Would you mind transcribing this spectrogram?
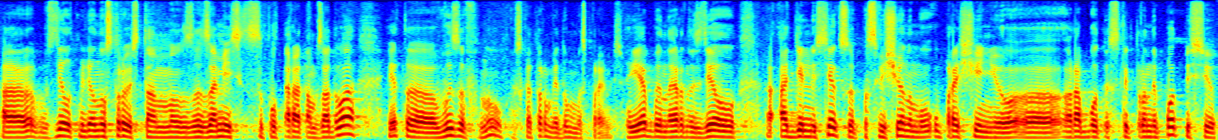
А сделать миллион устройств там, за, за месяц, полтора, там, за два, это вызов, ну, с которым, я думаю, мы справимся. Я бы, наверное, сделал отдельную секцию, посвященному упрощению э, работы с электронной подписью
